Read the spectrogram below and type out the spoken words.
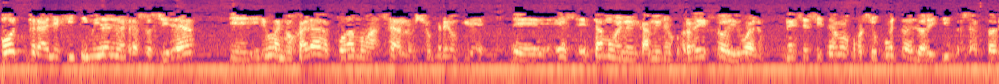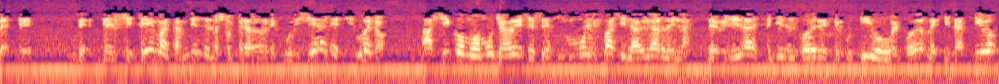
otra legitimidad en nuestra sociedad y, bueno, ojalá podamos hacerlo. Yo creo que eh, estamos en el camino correcto y bueno, necesitamos por supuesto de los distintos actores del sistema, también de los operadores judiciales y bueno, así como muchas veces es muy fácil hablar de las debilidades que tiene el Poder Ejecutivo o el Poder Legislativo,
